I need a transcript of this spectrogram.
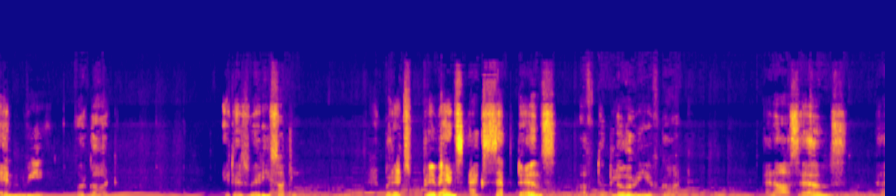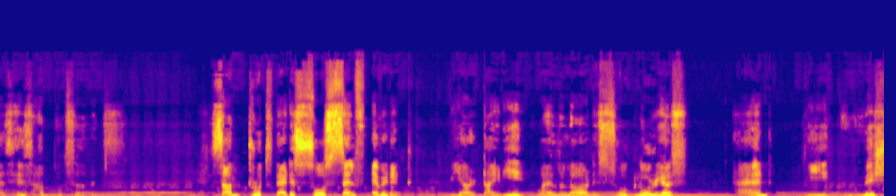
Envy for God. It is very subtle, but it prevents acceptance of the glory of God and ourselves as His humble servants. Some truth that is so self-evident we are tiny while the Lord is so glorious and we wish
